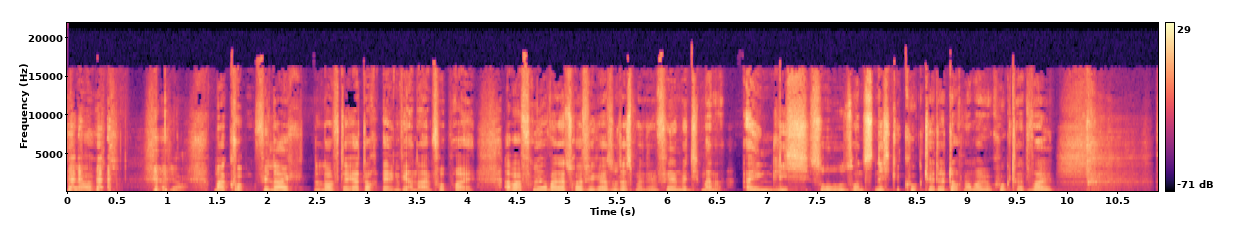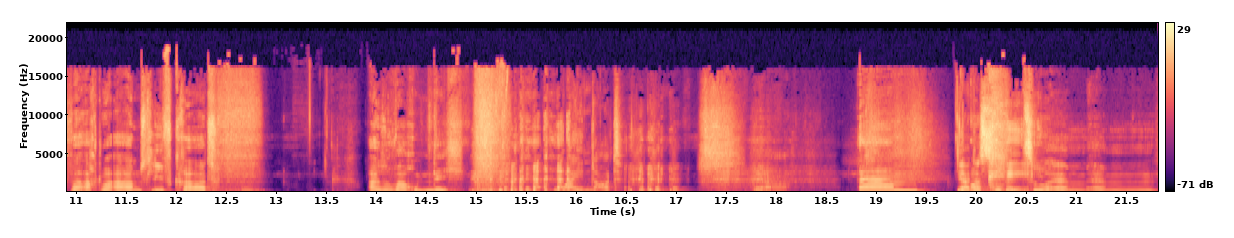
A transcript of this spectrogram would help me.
Ja, ja. mal gucken, vielleicht läuft er ja doch irgendwie an einem vorbei. Aber früher war das häufiger so, dass man den Filme, die man eigentlich so sonst nicht geguckt hätte, doch nochmal geguckt hat, weil war 8 Uhr abends, lief grad. Also warum nicht? Why not? ja. Ähm, Ja, das Okay. viel zu ähm, ähm,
